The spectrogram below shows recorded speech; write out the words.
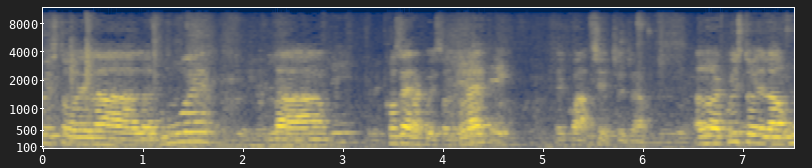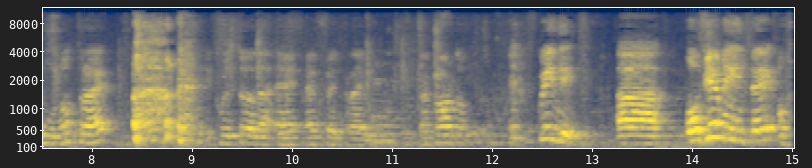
questo è la, la 2 la... cos'era questo? 3? e qua, sì c'è già allora questo è la 1, 3 e questo è la F3, 1 d'accordo? quindi uh, ovviamente oh,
